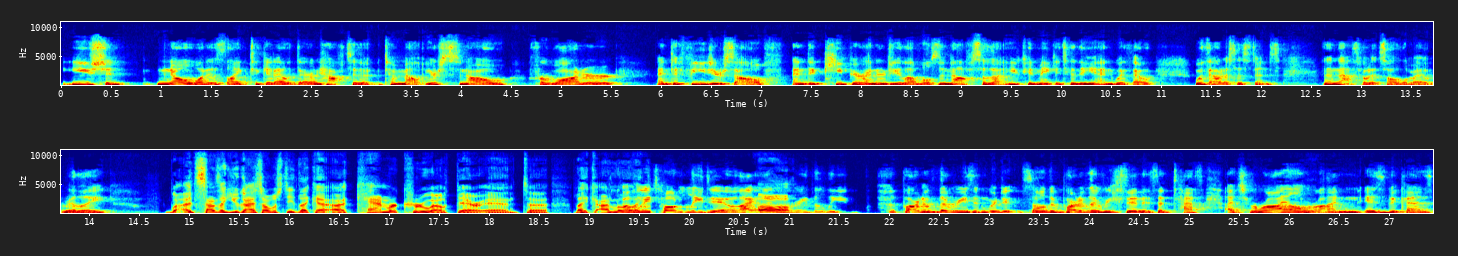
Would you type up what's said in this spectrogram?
you should know what it's like to get out there and have to to melt your snow for water and to feed yourself and to keep your energy levels enough so that you can make it to the end without without assistance. And that's what it's all about, really. Well, it sounds like you guys almost need like a, a camera crew out there, and uh, like I don't know, Oh, like we totally do. I, Oh. I the lead. Part of the reason we're doing so the part of the reason it's a test, a trial run, is because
